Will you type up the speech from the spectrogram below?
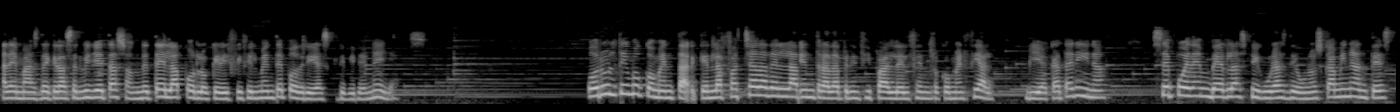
además de que las servilletas son de tela por lo que difícilmente podría escribir en ellas. Por último, comentar que en la fachada de la entrada principal del centro comercial, Vía Catarina, se pueden ver las figuras de unos caminantes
